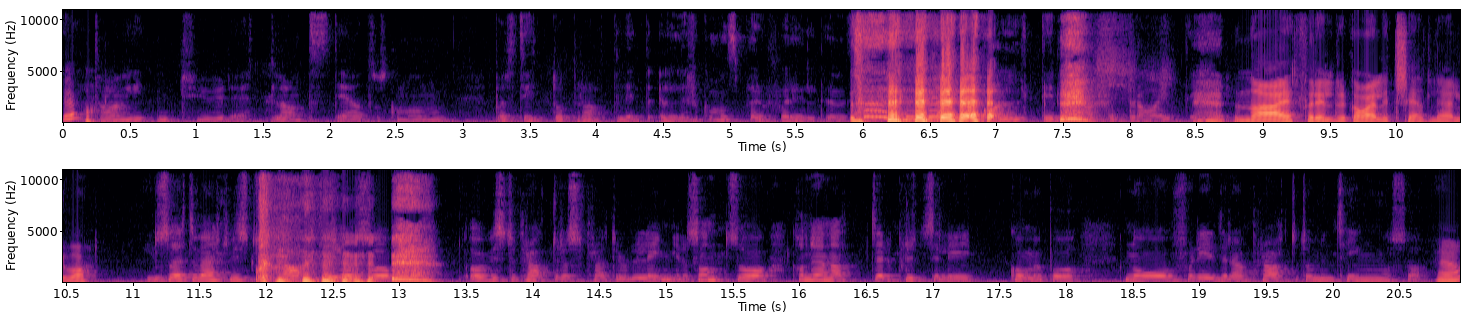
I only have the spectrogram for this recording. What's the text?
Ja. ta en liten tur et eller annet sted. Så skal man bare sitte og prate litt. Eller så kan man spørre foreldrene sine. Det er ikke alltid de er så bra i ting. Nei, foreldre kan være litt kjedelige, eller hva? Så etter hvert, hvis du prater, og, så, prat- og hvis du prater, og så prater du lenger og sånt, så kan det hende at dere plutselig kommer på noe fordi dere har pratet om en ting, og så Ja.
